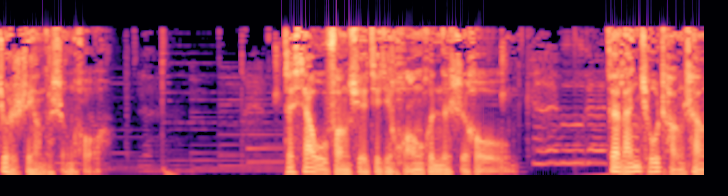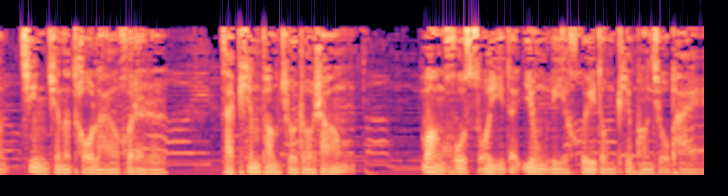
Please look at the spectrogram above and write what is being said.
就是这样的生活，在下午放学接近黄昏的时候，在篮球场上尽情的投篮，或者是在乒乓球桌上。忘乎所以的用力挥动乒乓球拍。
